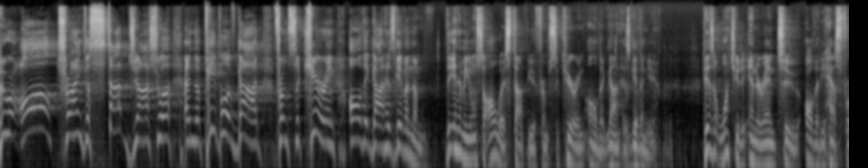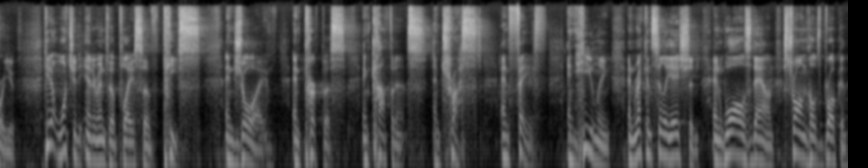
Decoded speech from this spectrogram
who are all trying to stop Joshua and the people of God from securing all that God has given them. The enemy wants to always stop you from securing all that God has given you. He doesn't want you to enter into all that he has for you. He don't want you to enter into a place of peace and joy and purpose and confidence and trust and faith and healing and reconciliation and walls down, strongholds broken.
